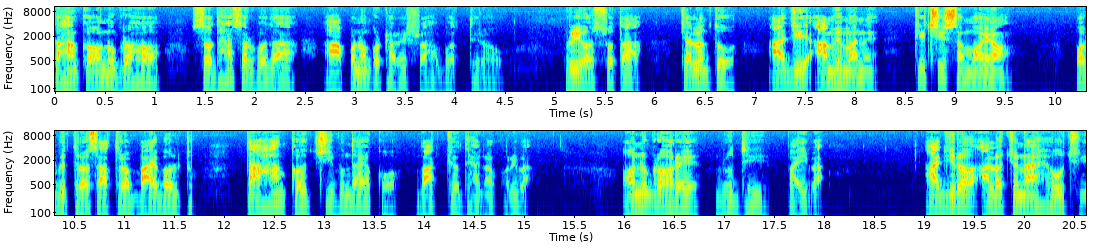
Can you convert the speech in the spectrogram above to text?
ତାହାଙ୍କ ଅନୁଗ୍ରହ ସଦାସର୍ବଦା ଆପଣଙ୍କଠାରେ ସହବର୍ତ୍ତୀ ରହୁ। ପ୍ରିୟ ଶ୍ରୋତା ଚାଲନ୍ତୁ ଆଜି ଆମ୍ଭେମାନେ କିଛି ସମୟ ପବିତ୍ର ଶାସ୍ତ୍ର ବାଇବଲଠୁ ତାହାଙ୍କ ଜୀବନଦାୟକ ବାକ୍ୟ ଧ୍ୟାନ କରିବା ଅନୁଗ୍ରହରେ ବୃଦ୍ଧି ପାଇବା। ଆଜିର ଆଲୋଚନା ହେଉଛି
